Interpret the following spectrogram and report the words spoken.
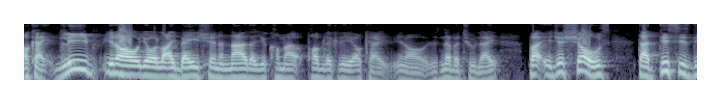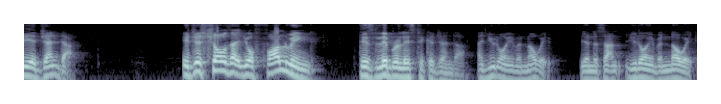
Okay, leave, you know, your libation and now that you come out publicly, okay, you know, it's never too late. But it just shows that this is the agenda. It just shows that you're following this liberalistic agenda and you don't even know it. You understand? You don't even know it.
